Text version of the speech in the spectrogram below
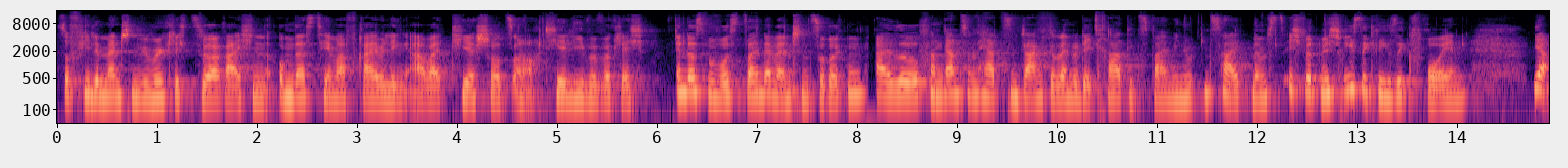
so viele Menschen wie möglich zu erreichen, um das Thema Freiwilligenarbeit, Tierschutz und auch Tierliebe wirklich in das Bewusstsein der Menschen zu rücken. Also von ganzem Herzen danke, wenn du dir gerade die zwei Minuten Zeit nimmst. Ich würde mich riesig, riesig freuen. Ja,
